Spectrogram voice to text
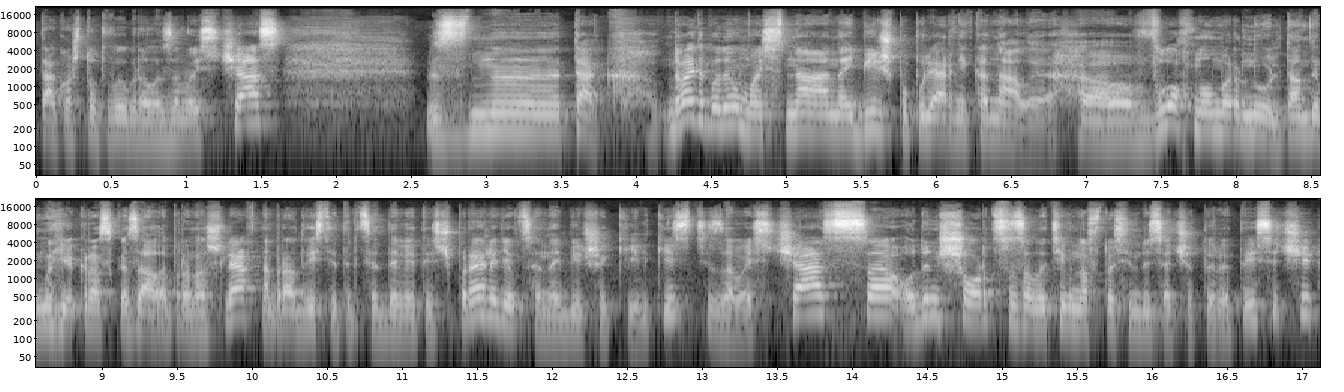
Також тут вибрали за весь час. Так, давайте подивимось на найбільш популярні канали. Е, Влог номер 0, там, де ми якраз сказали про наш шлях, набрав 239 тисяч переглядів. Це найбільша кількість за весь час. Один шортс залетів на 174 тисячі.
